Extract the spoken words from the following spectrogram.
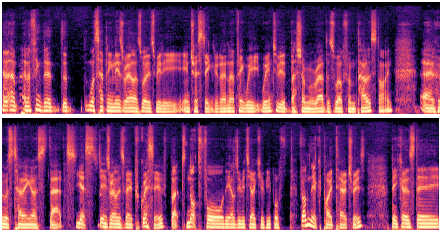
and um, and I think the the what's happening in Israel as well is really interesting, you know. And I think we we interviewed Bashar Murad as well from Palestine, uh, who was telling us that yes, Israel is very progressive, but not for the LGBTIQ people from the occupied territories, because they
